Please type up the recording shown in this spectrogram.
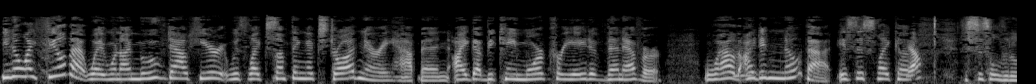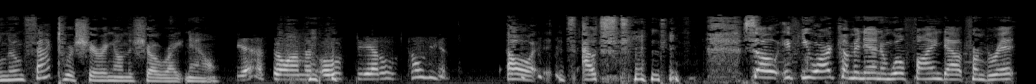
you know, I feel that way. When I moved out here, it was like something extraordinary happened. I got became more creative than ever. Wow, mm-hmm. I didn't know that. Is this like a? Yeah. This is a little known fact we're sharing on the show right now. Yeah, so I'm an old Seattletonian. Oh, it's outstanding. So if you are coming in, and we'll find out from Britt,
